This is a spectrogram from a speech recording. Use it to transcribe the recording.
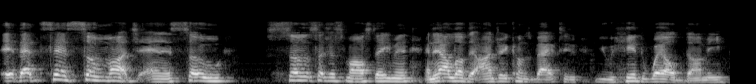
it, that says so much, and it's so so such a small statement. And then I love that Andre comes back to you hid well, dummy,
